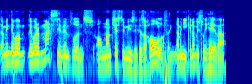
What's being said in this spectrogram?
I mean, they were they were a massive influence on Manchester music as a whole. I think. I mean, you can obviously hear that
